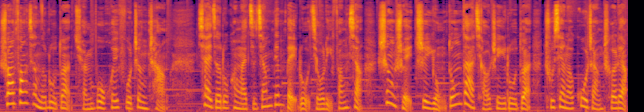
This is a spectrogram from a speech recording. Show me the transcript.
双方向的路段全部恢复正常。下一则路况来自江边北路九里方向圣水至永东大桥这一路段出现了故障车辆，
